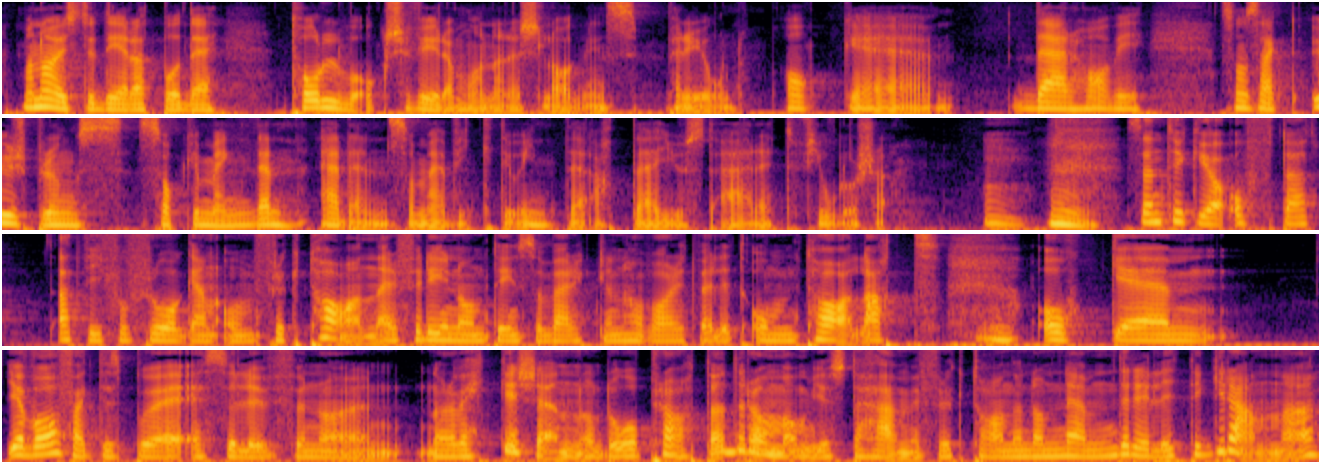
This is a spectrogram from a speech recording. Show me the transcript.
Man har ju studerat både 12 och 24 månaders lagringsperiod. Och eh, där har vi som sagt ursprungssockermängden är den som är viktig och inte att det just är ett fjolårshö. Mm. Mm. Sen tycker jag ofta att, att vi får frågan om fruktaner, för det är någonting som verkligen har varit väldigt omtalat. Mm. Och ehm, jag var faktiskt på SLU för några, några veckor sedan och då pratade de om just det här med fruktaner. De nämnde det lite granna.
